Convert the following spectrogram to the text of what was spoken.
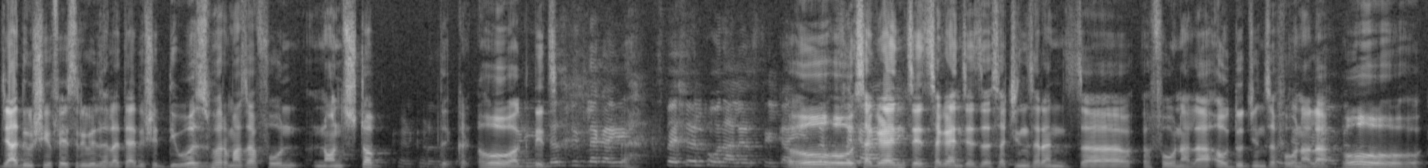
ज्या दिवशी फेस रिव्हील झाला त्या दिवशी दिवसभर माझा फोन नॉनस्टॉप हो अगदीच. इंडस्ट्रीतल्या काही स्पेशल फोन आले असतील काही. हो हो सगळ्यांचेच सगळ्यांचेच. सचिन सरांचा फोन आला अवधूतजींचा फोन आला. हो हो हो हो.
